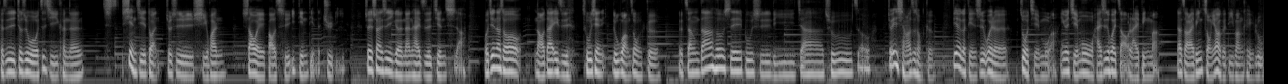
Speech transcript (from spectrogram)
可是就是我自己可能现阶段就是喜欢稍微保持一点点的距离，所以算是一个男孩子的坚持啊。我记得那时候脑袋一直出现卢广仲的歌，长大后谁不是离家出走，就一直想到这首歌。第二个点是为了做节目啊，因为节目还是会找来宾嘛。那找来宾总要有个地方可以录，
